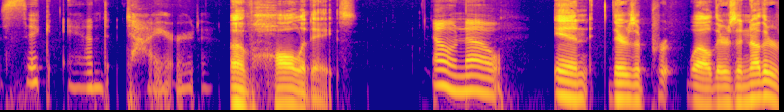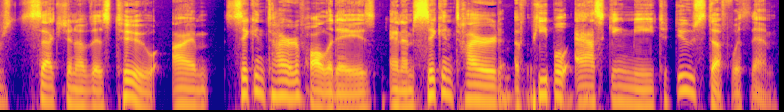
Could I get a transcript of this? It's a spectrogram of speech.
Sick and tired. of holidays. Oh no. And there's a pr- well, there's another section of this too. I'm sick and tired of holidays, and I'm sick and tired of people asking me to do stuff with them.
